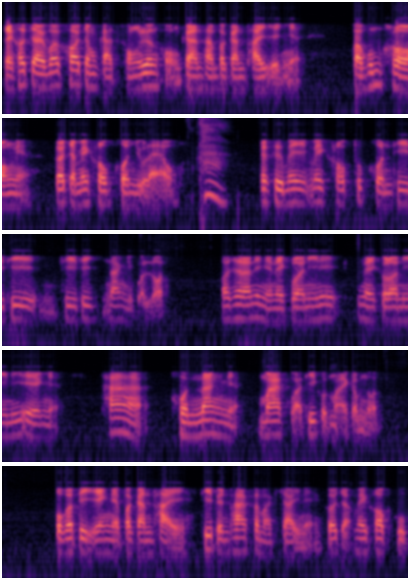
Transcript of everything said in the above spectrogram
แต่เข้าใจว่าข้อจำกัดของเรื่องของการทำประกันภัยเองเนี่ย ความคุ้มครองเนี่ยก็จะไม่ครบคนอยู่แล้วค่ะก็คือไม่ไม่ครบทุกคนที่ที่ที่ที่นั่งอยู่บนรถ เพราะฉะนั้นอย่างในกรณีนี้ในกรณีนี้เองเนี่ย ถ้าคนนั่งเนี่ยมากกว่าที่กฎหมายกำหนด ปกติเองเนี่ยประกันภัยที่เป็นภาคสมัครใจเนี่ยก็จะไม่ครอบคลุม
